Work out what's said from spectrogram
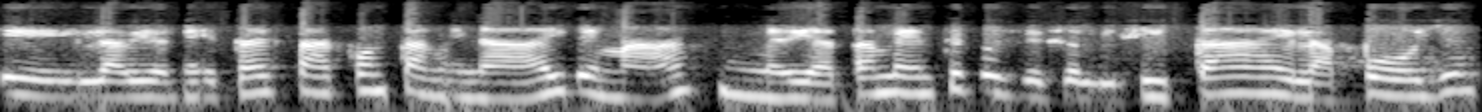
que la avioneta está contaminada y demás, inmediatamente pues se solicita el apoyo,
